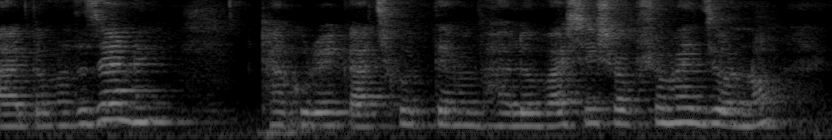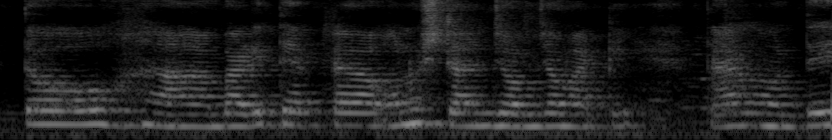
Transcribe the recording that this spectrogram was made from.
আর তোমরা তো জানোই, ঠাকুরের কাজ করতে আমি ভালোবাসি সবসময়ের জন্য। তো বাড়িতে একটা অনুষ্ঠান জমজমাটি, তার মধ্যে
